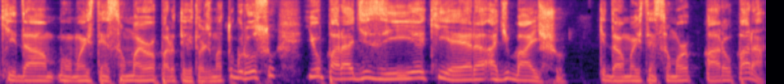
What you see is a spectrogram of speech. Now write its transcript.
que dá uma extensão maior para o território de Mato Grosso, e o Pará dizia que era a de baixo, que dá uma extensão maior para o Pará.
